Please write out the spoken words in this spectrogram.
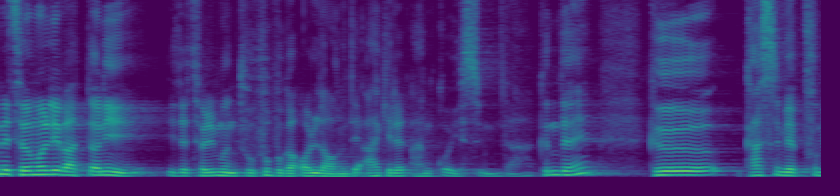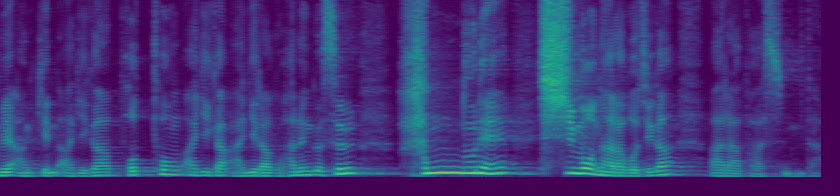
근데 저 멀리 봤더니 이제 젊은 두 부부가 올라오는데 아기를 안고 있습니다. 근데 그 가슴에 품에 안긴 아기가 보통 아기가 아니라고 하는 것을 한눈에 시몬 할아버지가 알아봤습니다.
